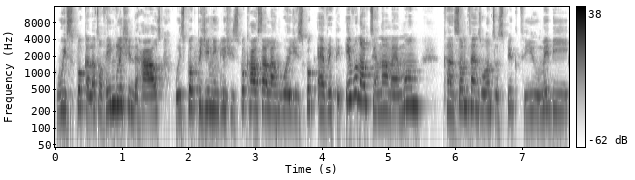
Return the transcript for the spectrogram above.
we spoke a lot of English in the house, we spoke Pidgin English, we spoke Hausa language, we spoke everything. Even up till now, my mom can sometimes want to speak to you, maybe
